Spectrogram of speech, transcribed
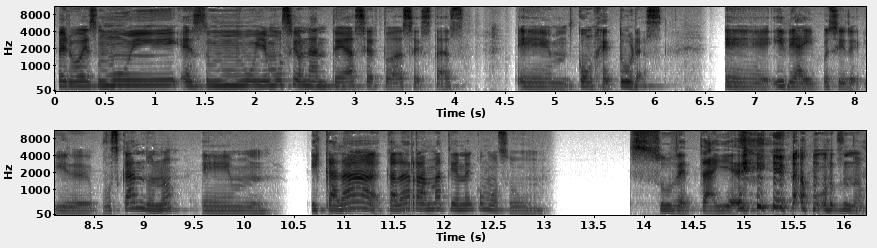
Pero es muy, es muy emocionante hacer todas estas em, conjeturas. eh, y de ahí, pues, ir, ir buscando, ¿no? Em, y cada, cada rama tiene como su, su detalle, digamos, ¿no?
